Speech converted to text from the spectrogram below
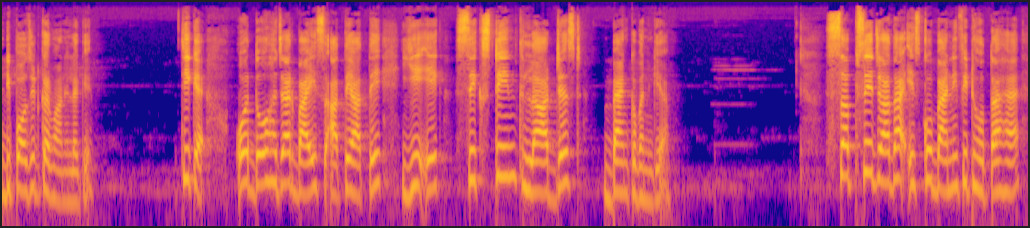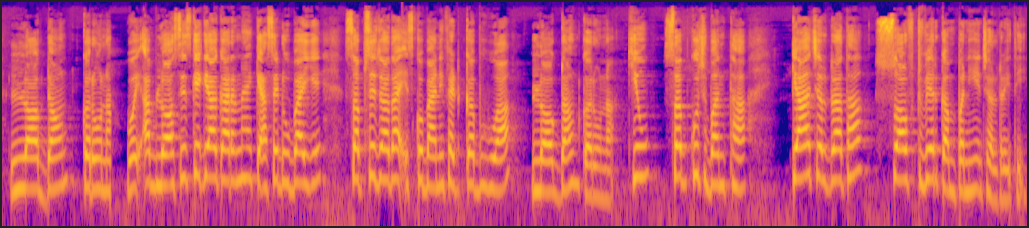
डिपॉजिट करवाने लगे। ठीक है? और 2022 आते आते ये एक सिक्सटीन लार्जेस्ट बैंक बन गया। सबसे ज़्यादा इसको बेनिफिट होता है लॉकडाउन, कोरोना। वही अब लॉसेस के क्या कारण है? कैसे डूबा ये सबसे ज़्यादा इसको बेनिफिट कब हुआ? Lockdown, corona. क्यों? सब कुछ बंद था। क्या चल रहा था? सॉफ्टवेयर कंपनियाँ चल रही थी।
